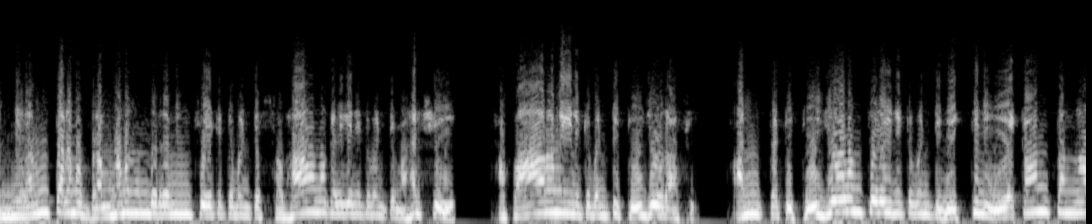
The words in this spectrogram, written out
నిరంతరము బ్రహ్మమునందు రమించేటటువంటి స్వభావము కలిగినటువంటి మహర్షి అపారమైనటువంటి తేజోరాశి. అంతటి తేజోవంతుడైనటువంటి వ్యక్తిని ఏకాంతంలో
